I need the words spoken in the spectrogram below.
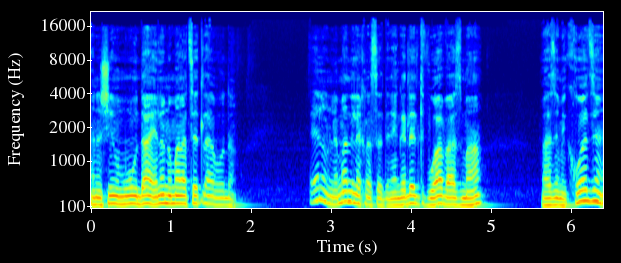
אנשים אמרו, די, אין לנו מה לצאת לעבודה. אין לנו, למה נלך לשדה? אני אגדל תבואה, ואז מה? ואז הם ייקחו את זה?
